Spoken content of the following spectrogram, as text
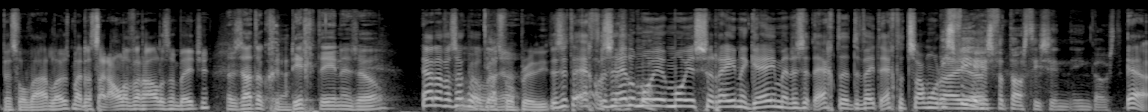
best wel waardeloos. Maar dat zijn alle verhalen zo'n beetje. Er zaten ook gedichten in en zo. Ja, dat was ook wel best wel pretty. Er zit echt, oh, het is een hele mooie, mooie serene game. En er zit echt, het weet echt het samurai... Die sfeer is fantastisch in, in Ghost. Ja,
